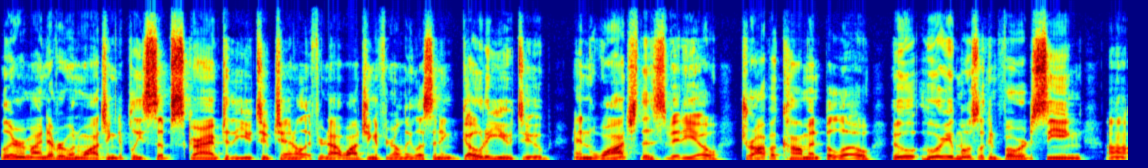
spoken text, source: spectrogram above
let me remind everyone watching to please subscribe to the YouTube channel. If you're not watching, if you're only listening, go to YouTube and watch this video. Drop a comment below. Who who are you most looking forward to seeing uh,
